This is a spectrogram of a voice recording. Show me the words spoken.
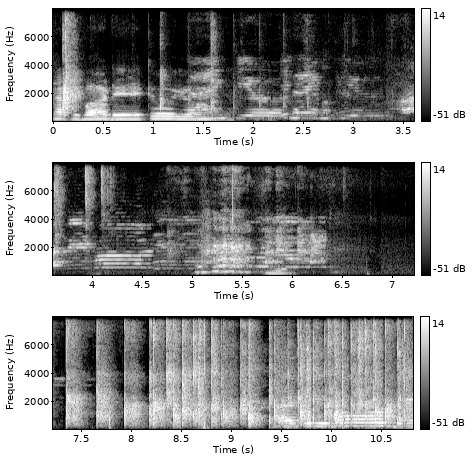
Happy birthday to you. Thank you. Thank you. Happy birthday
